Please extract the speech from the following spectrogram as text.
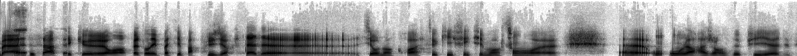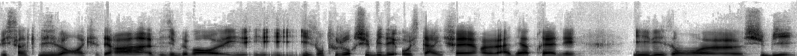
bah, euh, C'est ça, c'est qu'en fait, on est passé par plusieurs stades. si on en croit ceux qui effectivement sont, ont, leur agence depuis, depuis 5-10 ans, etc. Visiblement, ils, ont toujours subi des hausses tarifaires année après année. Ils les ont subis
